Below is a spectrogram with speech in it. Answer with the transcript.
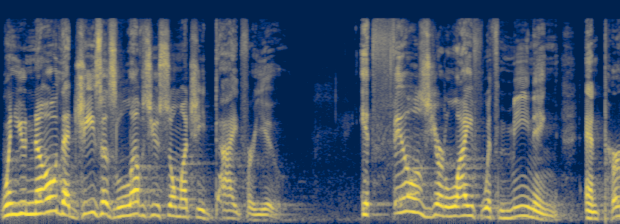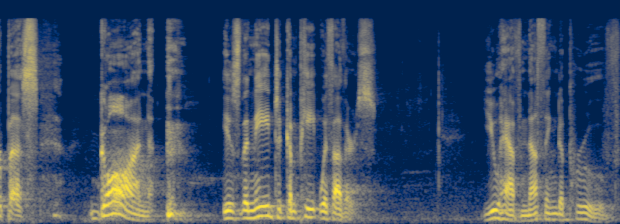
when you know that Jesus loves you so much he died for you, it fills your life with meaning and purpose. Gone is the need to compete with others. You have nothing to prove.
